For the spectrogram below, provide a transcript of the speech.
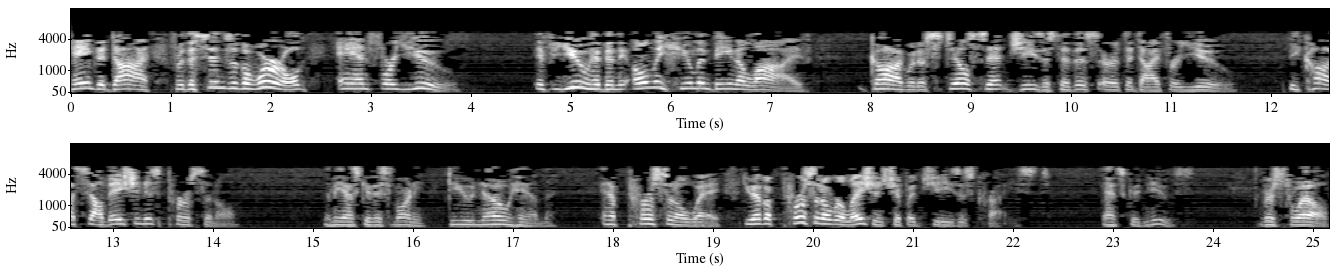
came to die for the sins of the world and for you. If you had been the only human being alive, God would have still sent Jesus to this earth to die for you because salvation is personal. Let me ask you this morning do you know him in a personal way? Do you have a personal relationship with Jesus Christ? That's good news. Verse 12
